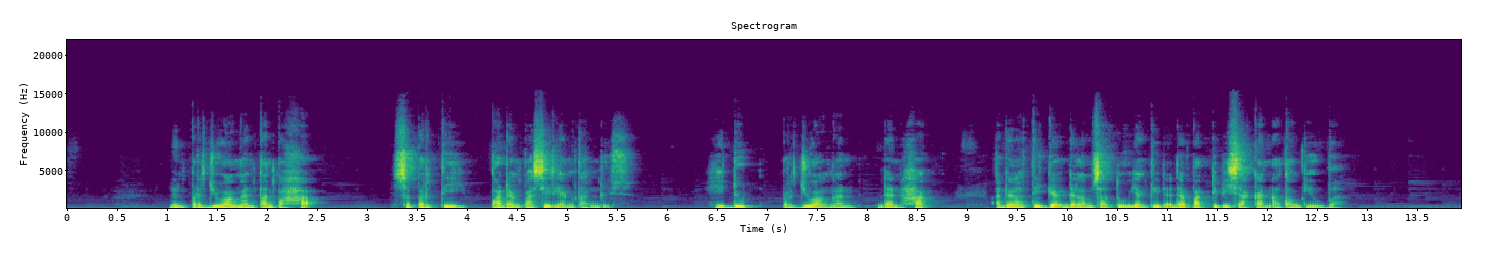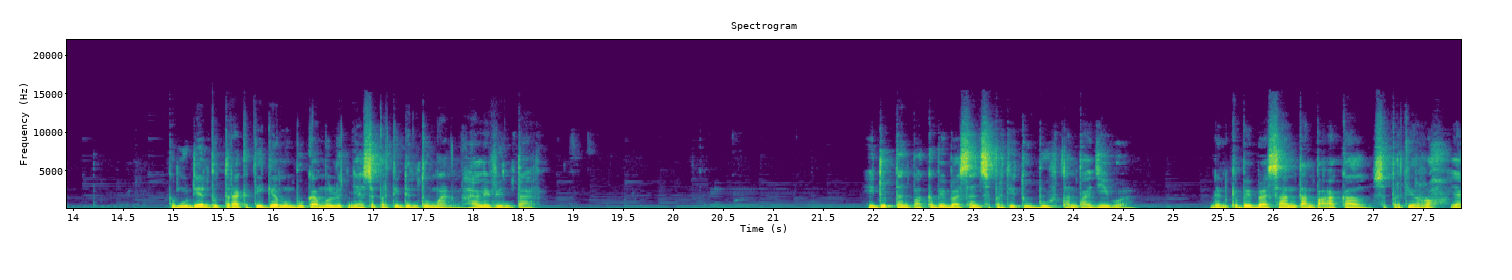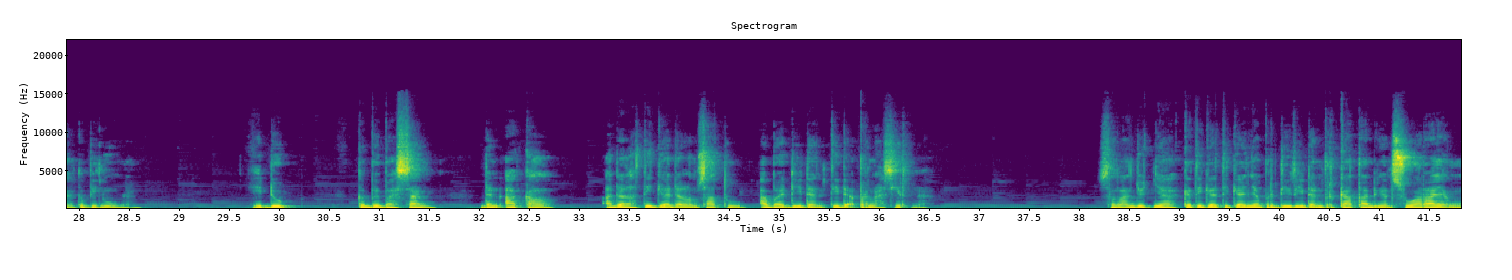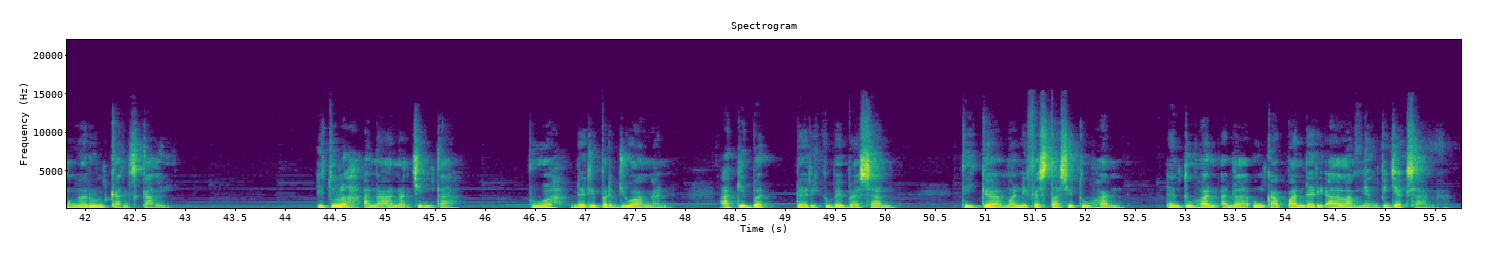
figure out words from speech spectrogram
Dan perjuangan tanpa hak seperti padang pasir yang tandus. Hidup, perjuangan, dan hak adalah tiga dalam satu yang tidak dapat dipisahkan atau diubah. Kemudian putra ketiga membuka mulutnya seperti dentuman halilintar. Hidup tanpa kebebasan seperti tubuh tanpa jiwa dan kebebasan tanpa akal seperti roh yang kebingungan. Hidup, kebebasan, dan akal adalah tiga dalam satu, abadi dan tidak pernah sirna. Selanjutnya, ketiga-tiganya berdiri dan berkata dengan suara yang mengerunkan sekali. Itulah anak-anak cinta, buah dari perjuangan, akibat dari kebebasan, tiga manifestasi Tuhan dan Tuhan adalah ungkapan dari alam yang bijaksana.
